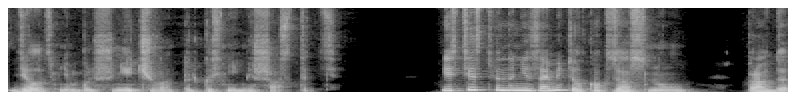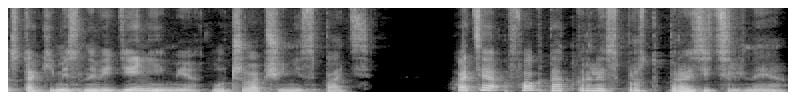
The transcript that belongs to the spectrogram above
Делать мне больше нечего, только с ними шастать. Естественно, не заметил, как заснул. Правда, с такими сновидениями лучше вообще не спать. Хотя факты открылись просто поразительные.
